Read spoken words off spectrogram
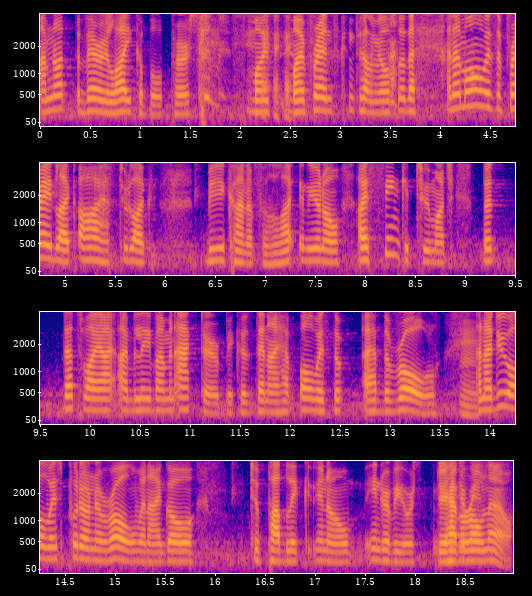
I'm not a very likable person. my my friends can tell me also that, and I'm always afraid like oh I have to like be kind of like you know I think it too much, but that's why I, I believe I'm an actor because then I have always the I have the role, and I do always put on a role when I go to public you know interviewers. Do you have a role now?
